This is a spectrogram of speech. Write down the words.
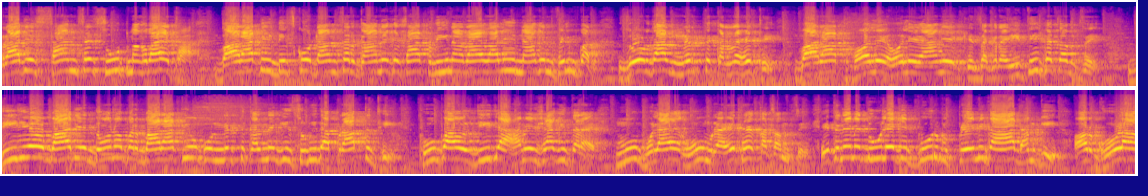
राजस्थान से सूट मंगवाया था। बाराती डिस्को डांसर गाने के साथ रीना राय वाली नागिन फ़िल्म पर जोरदार नृत्य कर रहे थे। बारात होले होले आगे खिसक रही थी कसम से। डीजे और बाजे दोनों पर बारातियों को नृत्य करने की सुविधा प्राप्त थी। फूफा और जीजा हमेशा की तरह मुँह फुलाए घूम रहे थे कसम से। इतने में दूल्हे की पूर्व प्रेमिका धमकी और घोड़ा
